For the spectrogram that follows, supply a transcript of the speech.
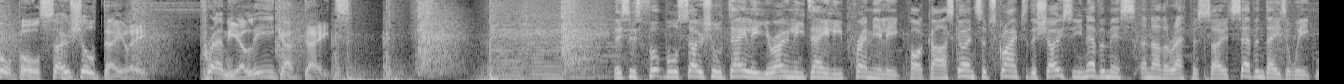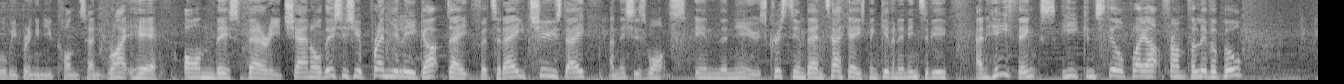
Football Social Daily. Premier League updates. This is Football Social Daily, your only daily Premier League podcast. Go and subscribe to the show so you never miss another episode. Seven days a week, we'll be bringing you content right here on this very channel. This is your Premier League update for today, Tuesday, and this is what's in the news. Christian Benteke has been given an interview, and he thinks he can still play up front for Liverpool.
